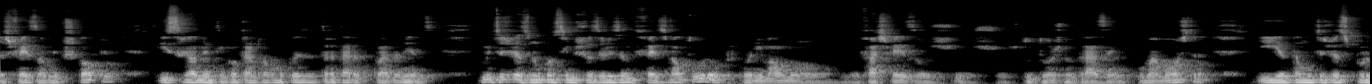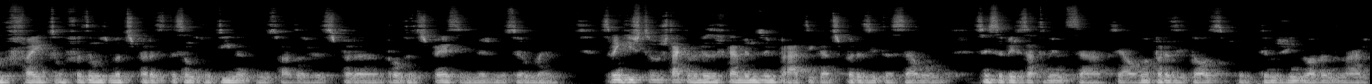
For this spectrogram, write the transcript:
as fezes ao microscópio e se realmente encontrarmos alguma coisa, tratar adequadamente. Muitas vezes não conseguimos fazer o exame de fezes na altura, ou porque o animal não, não faz fezes, ou os, os, os tutores não trazem uma amostra, e então muitas vezes por defeito fazemos uma desparasitação de rotina, como se faz às vezes para, para outras espécies, mesmo no ser humano. Se bem que isto está cada vez a ficar menos em prática, a desparasitação, sem saber exatamente se há, se há alguma parasitose, portanto, temos vindo a abandonar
